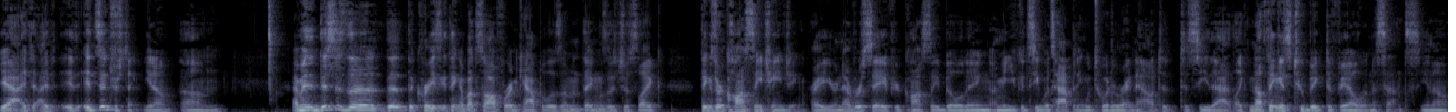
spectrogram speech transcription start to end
yeah, I, I, it, it's interesting, you know. Um, I mean, this is the, the the crazy thing about software and capitalism and things. It's just like things are constantly changing, right? You're never safe. You're constantly building. I mean, you can see what's happening with Twitter right now to, to see that like nothing is too big to fail in a sense, you know?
